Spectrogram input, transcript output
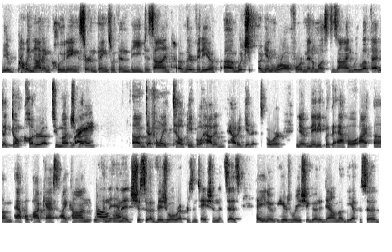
you're probably not including certain things within the design of their video, um, which again, we're all for minimalist design. We love that. Like, don't clutter up too much. Right um, definitely tell people how to how to get it, or you know maybe put the Apple um, Apple Podcast icon within oh, okay. the image, just a visual representation that says, "Hey, you know, here's where you should go to download the episode."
